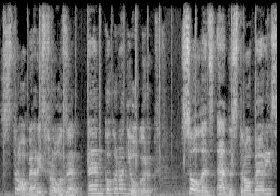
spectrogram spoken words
strawberries frozen and coconut yogurt. So let's add the strawberries,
